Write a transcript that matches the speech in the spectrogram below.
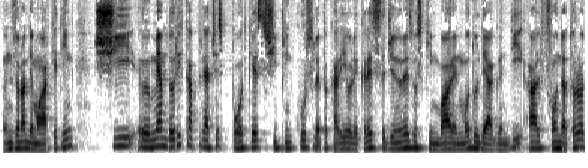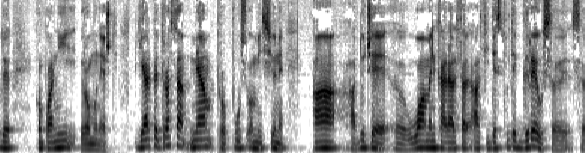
în zona de marketing și uh, mi-am dorit ca prin acest podcast și prin cursurile pe care eu le creez să generez o schimbare în modul de a gândi al fondatorilor de companii românești. Iar pentru asta mi-am propus o misiune a aduce uh, oameni care altfel ar fi destul de greu să, să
